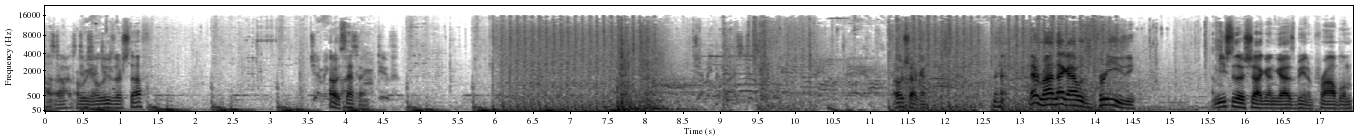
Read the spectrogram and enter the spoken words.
Uh-oh. Are we gonna lose our stuff? Oh, it's that thing. Oh, shotgun. Never mind, that guy was pretty easy. I'm used to those shotgun guys being a problem.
